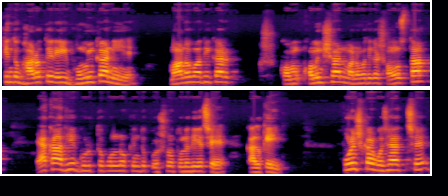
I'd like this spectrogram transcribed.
কিন্তু ভারতের এই ভূমিকা নিয়ে মানবাধিকার কম- কমিশন, মানবাধিকার সংস্থা একাধিক গুরুত্বপূর্ণ কিন্তু প্রশ্ন তুলে দিয়েছে কালকেই। পরিষ্কার বোঝা যাচ্ছে,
